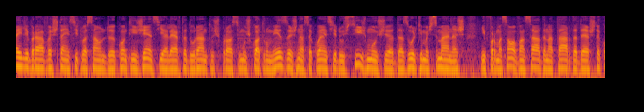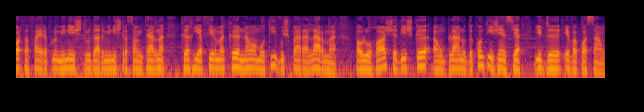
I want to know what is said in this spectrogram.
A Ilha Brava está em situação de contingência e alerta durante os próximos quatro meses, na sequência dos sismos das últimas semanas. Informação avançada na tarde desta quarta-feira pelo Ministro da Administração Interna, que reafirma que não há motivos para alarme. Paulo Rocha diz que há um plano de contingência e de evacuação.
